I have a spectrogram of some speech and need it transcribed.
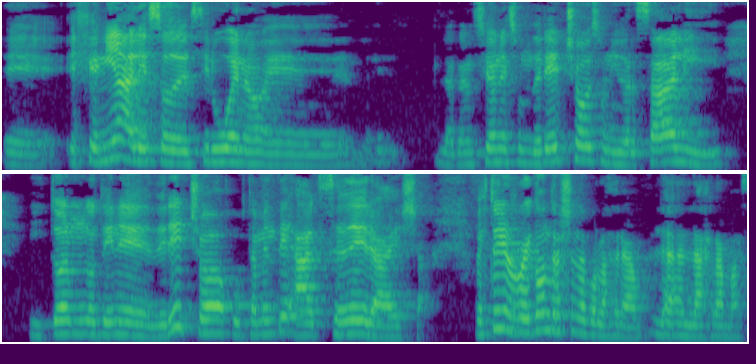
eh, es genial eso de decir, bueno, eh, la atención es un derecho, es universal y, todo el mundo tiene derecho justamente a acceder a ella. Me estoy recontrayendo por las, las ramas.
